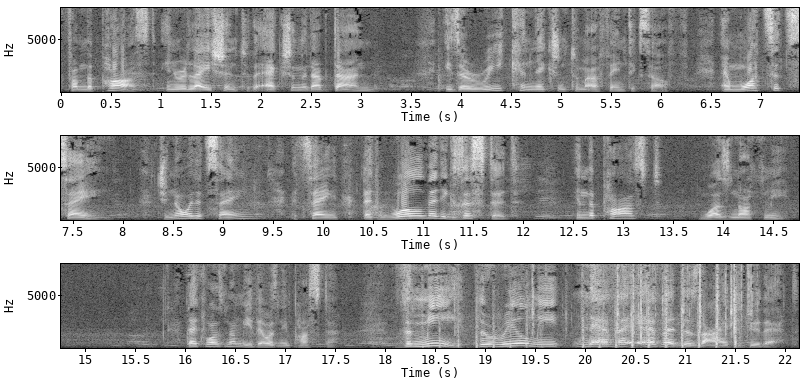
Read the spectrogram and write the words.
from the past in relation to the action that I've done is a reconnection to my authentic self. And what's it saying? Do you know what it's saying? It's saying that world that existed in the past was not me. That was not me. There was an imposter. The me, the real me, never ever desired to do that.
